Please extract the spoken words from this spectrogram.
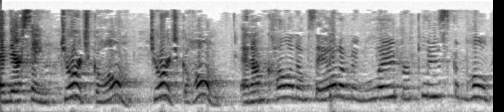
And they're saying, George, go home. George, go home. And I'm calling them saying, I'm in labor. Please come home.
